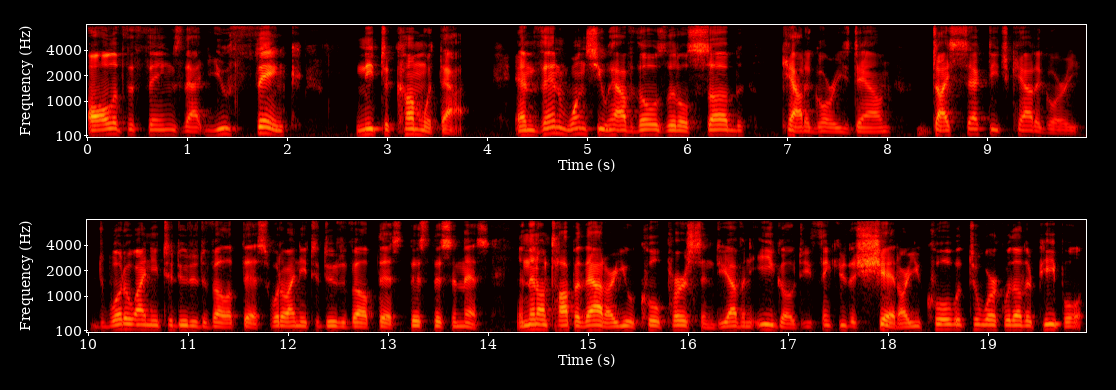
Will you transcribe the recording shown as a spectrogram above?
all of the things that you think need to come with that. And then once you have those little sub categories down dissect each category. What do i need to do to develop this? What do i need to do to develop this? This this and this. And then on top of that are you a cool person? Do you have an ego? Do you think you're the shit? Are you cool with, to work with other people?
